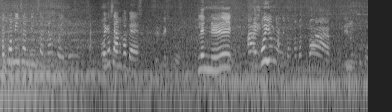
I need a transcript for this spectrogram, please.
Pag paminsan-minsan lang pwede. Taga saan ka, be? Tindik ko. Lenek. Ay, Oh, yung- kapit ang kabatbat. Ninong ko po.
